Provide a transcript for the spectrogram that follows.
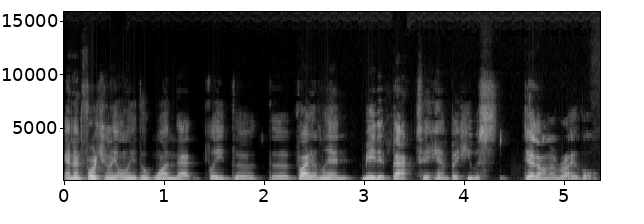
And unfortunately, only the one that played the, the violin made it back to him, but he was dead on arrival.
